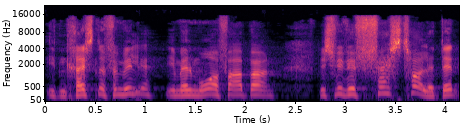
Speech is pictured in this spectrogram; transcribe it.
i den kristne familie, imellem mor og far og børn, hvis vi vil fastholde den,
